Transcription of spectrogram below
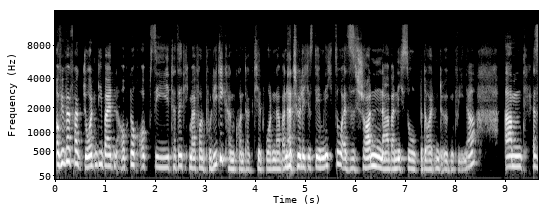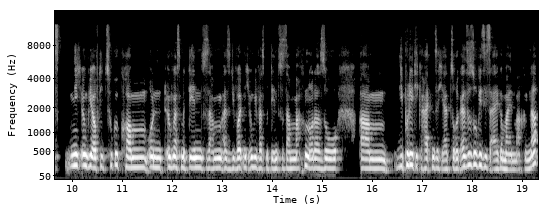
Auf jeden Fall fragt Jordan die beiden auch noch, ob sie tatsächlich mal von Politikern kontaktiert wurden. Aber natürlich ist dem nicht so. Also es ist schon, aber nicht so bedeutend irgendwie. Ne? Ähm, es ist nicht irgendwie auf die zugekommen und irgendwas mit denen zusammen, also die wollten nicht irgendwie was mit denen zusammen machen oder so. Ähm, die Politiker halten sich eher zurück. Also so wie sie es allgemein machen. Ne?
